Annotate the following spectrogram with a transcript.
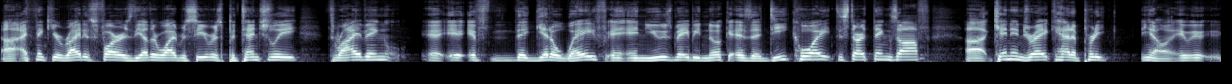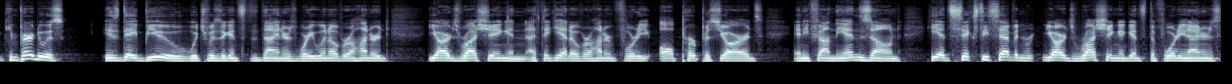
Uh, I think you're right as far as the other wide receivers potentially thriving if they get away and use maybe Nuk as a decoy to start things off. Uh, Kenyon Drake had a pretty, you know, it, compared to his his debut, which was against the Niners, where he went over 100 yards rushing, and I think he had over 140 all purpose yards, and he found the end zone. He had 67 yards rushing against the 49ers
